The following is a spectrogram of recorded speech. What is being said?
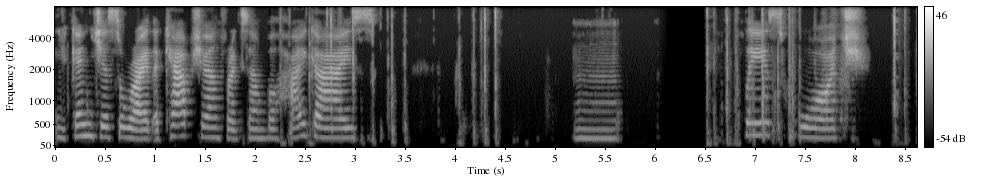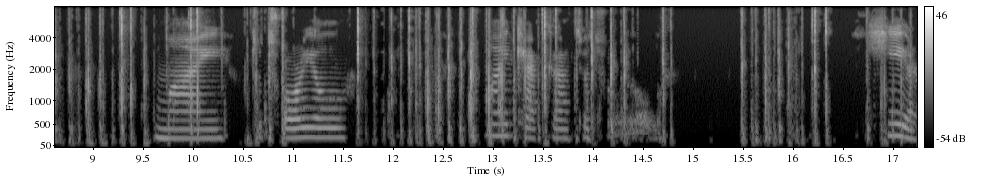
you can just write a caption for example hi guys. Mm, please watch my tutorial my CapCut tutorial here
